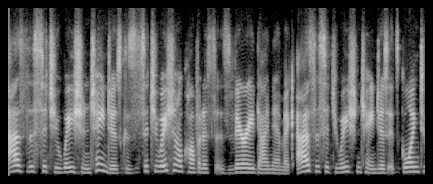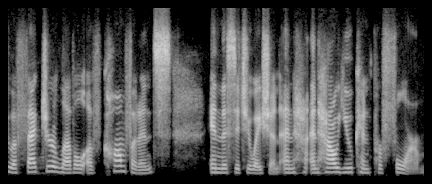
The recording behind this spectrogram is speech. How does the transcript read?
as the situation changes, because mm-hmm. situational confidence is very dynamic, as the situation changes, it's going to affect your level of confidence in this situation and and how you can perform,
